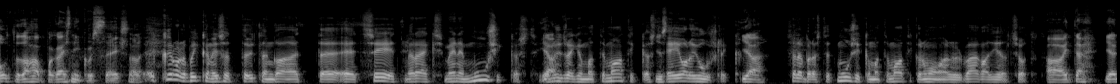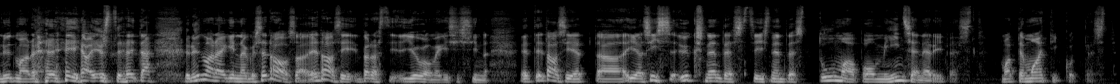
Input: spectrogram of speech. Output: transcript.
auto taha pagasnikusse, eks ole. kõrvalepõikena lihtsalt ütlen ka, et, et see, et me rääkisime enne muusikast ja, ja nüüd räägime matemaatikast, ei ole juhuslik. jaa sellepärast, et muusika matemaatika on omavahel väga tihedalt seotud. aitäh, ja nüüd ma, ja just, aitäh, ja nüüd ma räägin nagu seda osa edasi, pärast jõuamegi siis sinna, et edasi, et ja siis üks nendest siis nendest tuumapommi inseneridest matemaatikutest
